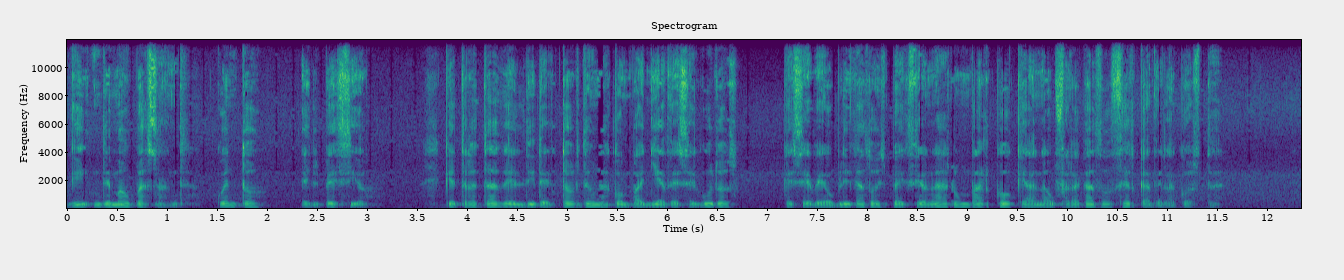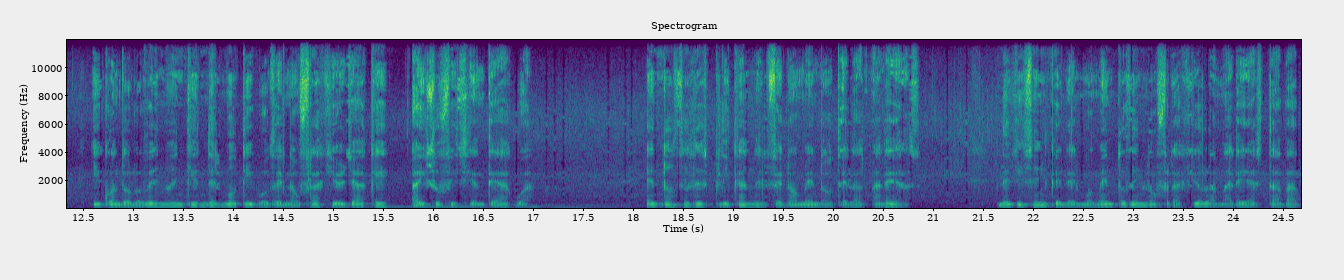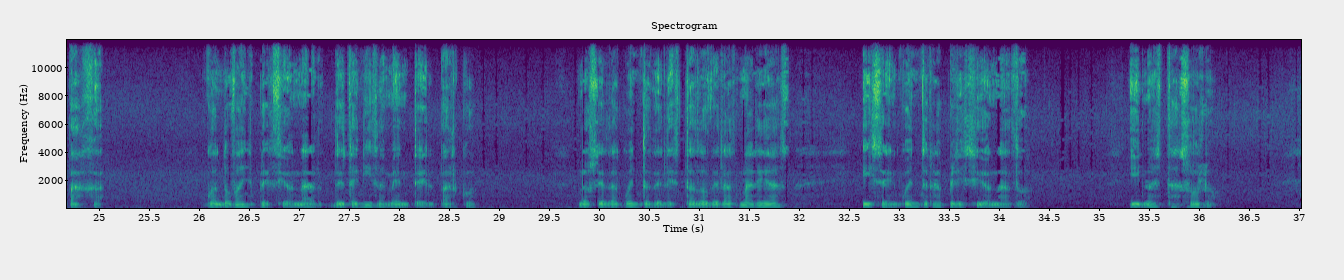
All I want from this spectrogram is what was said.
Guy de Maupassant, cuento El Pecio, que trata del director de una compañía de seguros que se ve obligado a inspeccionar un barco que ha naufragado cerca de la costa. Y cuando lo ve no entiende el motivo del naufragio ya que hay suficiente agua. Entonces le explican el fenómeno de las mareas. Le dicen que en el momento del naufragio la marea estaba baja. Cuando va a inspeccionar detenidamente el barco, no se da cuenta del estado de las mareas y se encuentra aprisionado. Y no está solo.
